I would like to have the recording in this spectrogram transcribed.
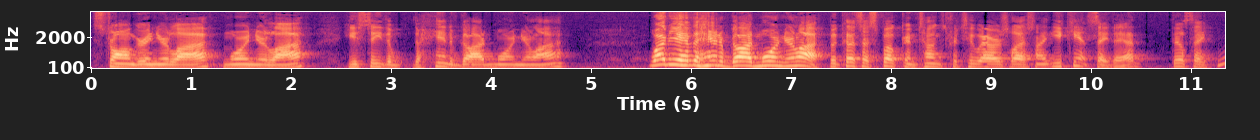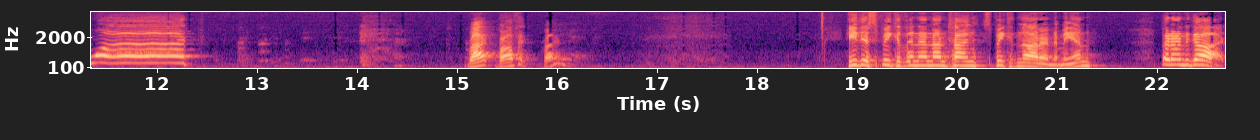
stronger in your life, more in your life. You see the, the hand of God more in your life. Why do you have the hand of God more in your life? Because I spoke in tongues for two hours last night. You can't say that. They'll say, What? Right, prophet? Right? He that speaketh in an unknown tongue speaketh not unto men, but unto God.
